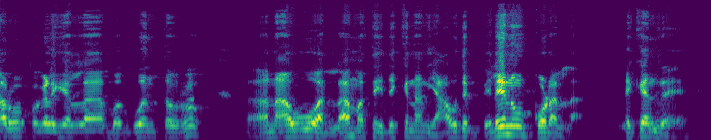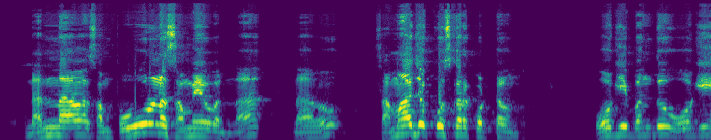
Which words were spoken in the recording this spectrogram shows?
ಆರೋಪಗಳಿಗೆಲ್ಲ ಬಗ್ಗುವಂತವ್ರು ನಾವು ಅಲ್ಲ, ಮತ್ತೆ ಇದಕ್ಕೆ ನಾನು ಯಾವುದೇ ಬೆಲೆನೂ ಕೊಡಲ್ಲ. ಯಾಕೆಂದ್ರೆ ನನ್ನ ಸಂಪೂರ್ಣ ಸಮಯವನ್ನ ನಾನು ಸಮಾಜಕ್ಕೋಸ್ಕರ ಕೊಟ್ಟವನು. ಹೋಗಿ ಬಂದು, ಹೋಗಿ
